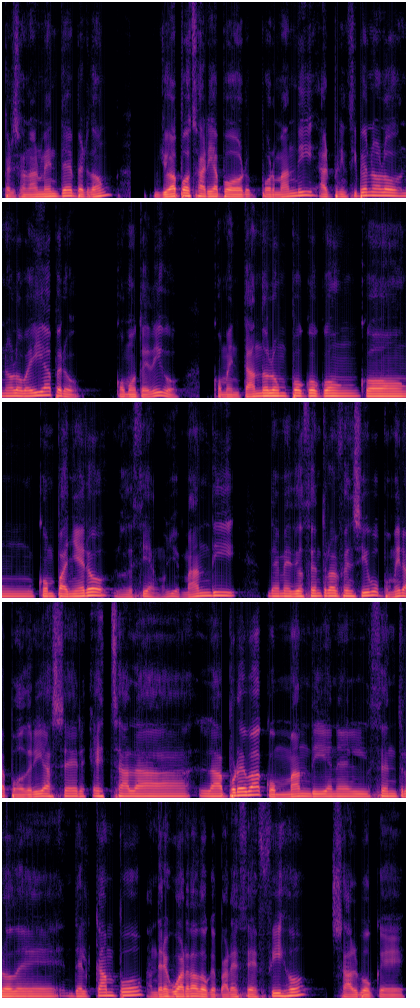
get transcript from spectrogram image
personalmente, perdón, yo apostaría por, por Mandy. Al principio no lo, no lo veía, pero como te digo, comentándolo un poco con, con compañeros, lo decían, oye, Mandy de medio centro defensivo, pues mira, podría ser esta la, prueba con Mandy en el centro del campo, Andrés Guardado que parece fijo, salvo que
